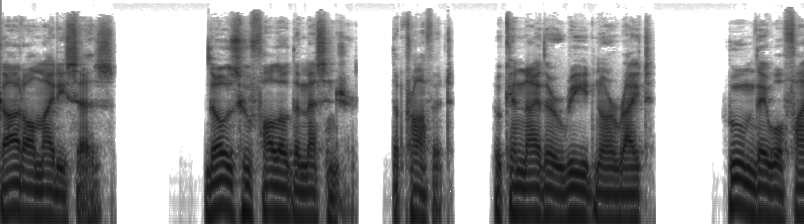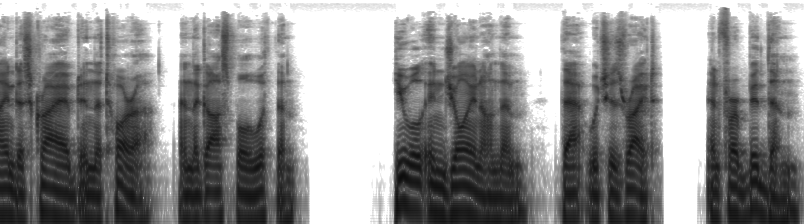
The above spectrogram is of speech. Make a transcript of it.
God Almighty says, Those who follow the messenger, the prophet, who can neither read nor write, whom they will find described in the Torah and the Gospel with them. He will enjoin on them that which is right, and forbid them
